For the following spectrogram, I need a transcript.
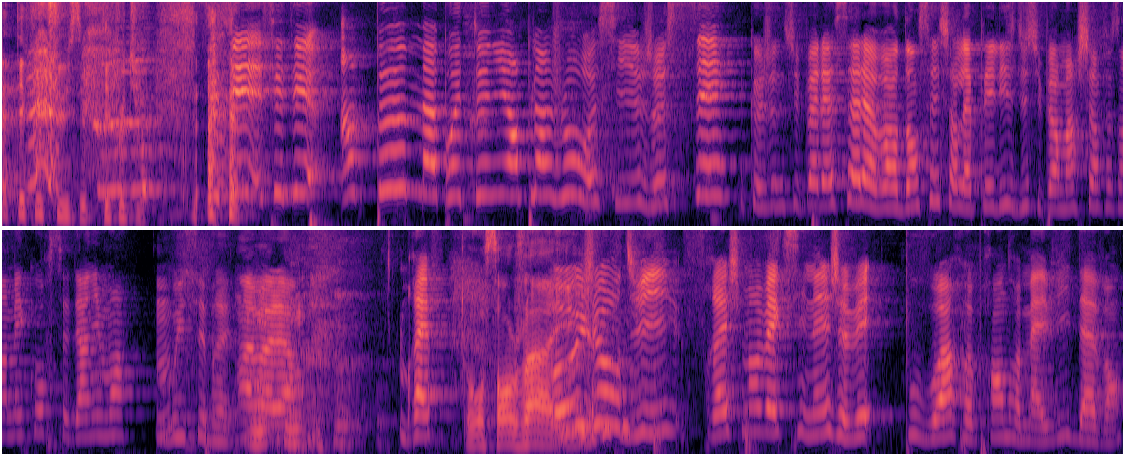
T'es foutu, c'est- t'es foutu. C'était c'était un peu ma boîte de nuit en plein jour aussi. Je sais que je ne suis pas la seule à avoir dansé sur la playlist du supermarché en faisant mes courses ces derniers mois. Hmm Oui, c'est vrai. Ah, voilà. Bref, On s'enjaille. Aujourd'hui, fraîchement vaccinée, je vais pouvoir reprendre ma vie d'avant.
